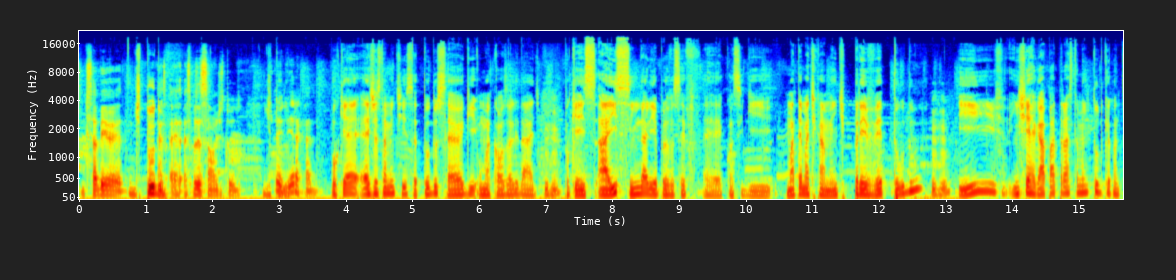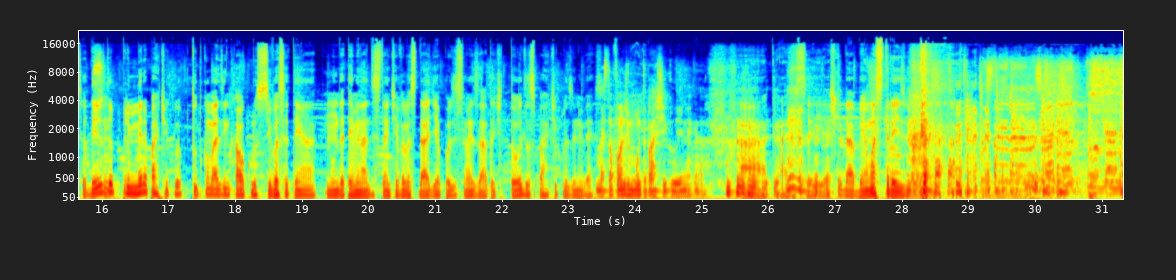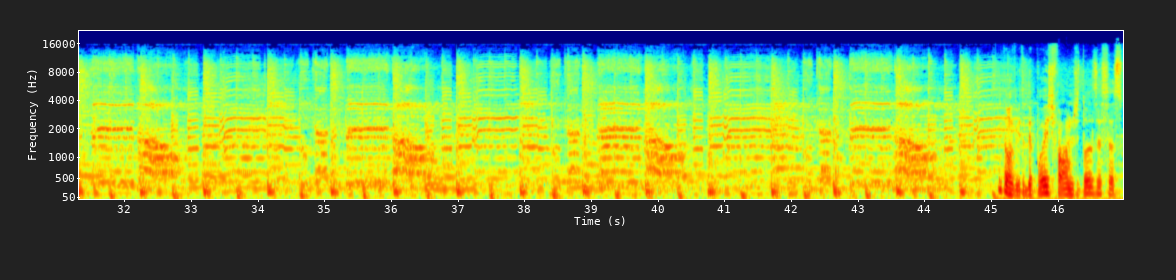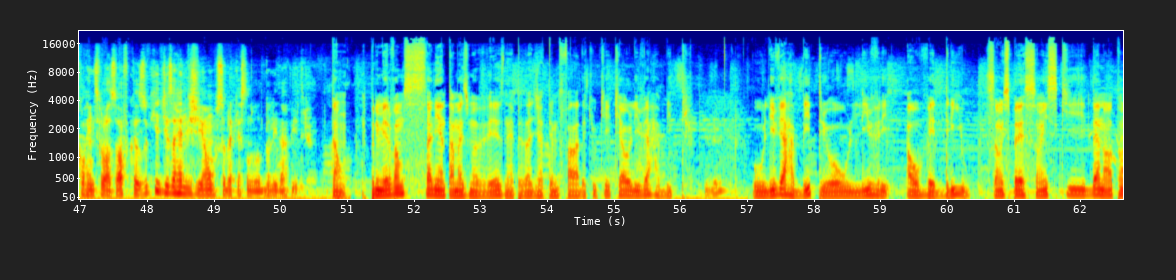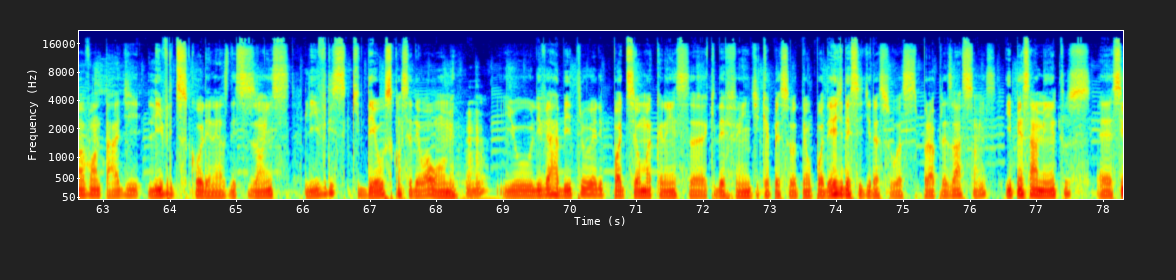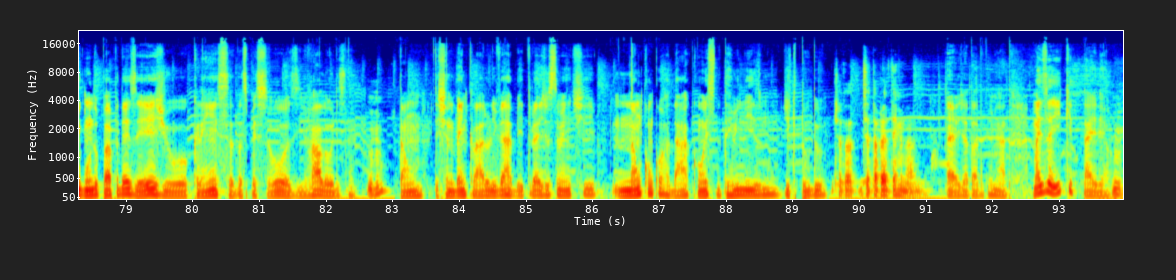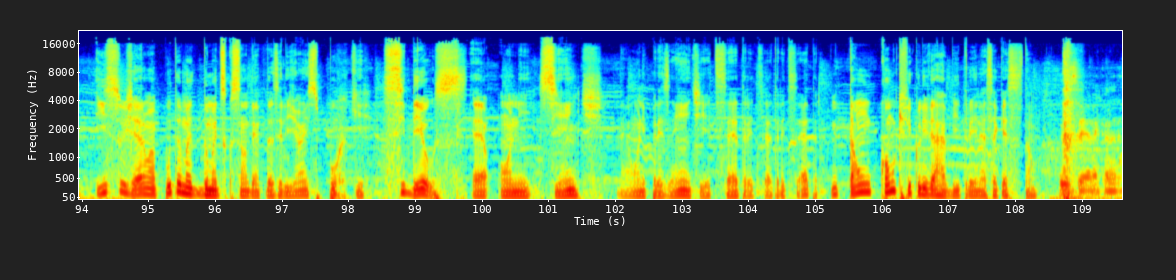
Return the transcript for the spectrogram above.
de saber De tudo, essa, essa posição de tudo. de tudo. Doideira, cara. Porque é, é justamente isso, é tudo segue uma causalidade. Uhum. Porque isso- aí sim daria pra você é, conseguir matematicamente prever tudo Uhum. e enxergar pra trás também tudo que aconteceu. Desde Sim. a primeira partícula, tudo com base em cálculos, se você tem a, num determinado instante a velocidade e a posição exata de todas as partículas do universo. Mas estão falando de muita partícula aí, né, cara? Ah, cara, isso aí. Acho que dá bem umas três, viu? Então, Vitor, depois de falarmos de todas essas correntes filosóficas, o que diz a religião sobre a questão do, do livre-arbítrio? Então, primeiro vamos salientar mais uma vez, né? Apesar de já termos falado aqui o que, que é o livre-arbítrio. Uhum. O livre-arbítrio ou o livre alvedrio são expressões que denotam a vontade livre de escolha, né? As decisões livres que Deus concedeu ao homem. Uhum. E o livre-arbítrio, ele pode ser uma crença que defende que a pessoa tem o poder de decidir as suas próprias ações e pensamentos eh, segundo o próprio desejo ou crença das pessoas e valores, né? Uhum. Então, deixando bem claro, o livre-arbítrio é justamente não concordar com esse determinismo de que tudo Já tá, já tá pré-determinado. É, já tá determinado. Mas aí que tá, Eliel. Hum. Isso gera uma puta de uma discussão dentro das religiões, porque se Deus é onisciente, né, onipresente, etc, etc, etc, então como que fica o livre-arbítrio aí nessa questão? Pois é, né, cara?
